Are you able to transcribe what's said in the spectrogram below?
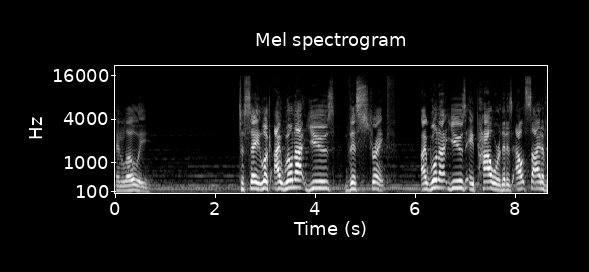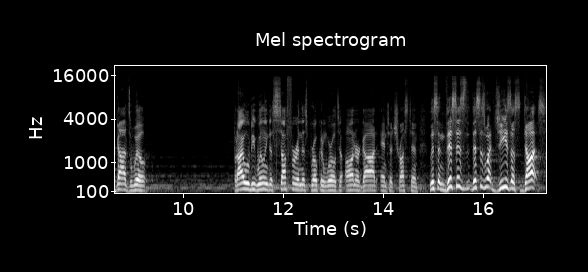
and lowly. To say, look, I will not use this strength. I will not use a power that is outside of God's will but I will be willing to suffer in this broken world to honor God and to trust Him. Listen, this is, this is what Jesus does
